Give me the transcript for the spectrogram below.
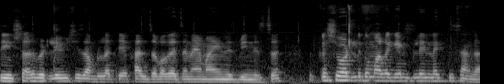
तीन स्टार भेटले विषय संपला. ते खालचं बघायचं नाही मायनस बिनसचं. कशी वाटली तुम्हाला गेम प्ले नक्की सांगा.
